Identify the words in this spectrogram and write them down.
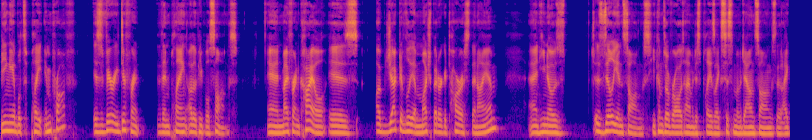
being able to play improv is very different than playing other people's songs. And my friend Kyle is objectively a much better guitarist than I am. And he knows a zillion songs. He comes over all the time and just plays like System of Down songs that I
